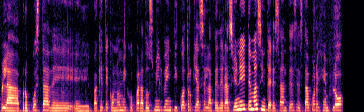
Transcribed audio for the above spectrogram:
la propuesta de eh, paquete económico para 2024 que hace la federación y hay temas interesantes. Está, por ejemplo,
